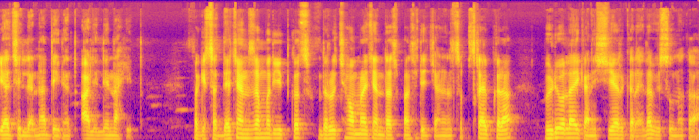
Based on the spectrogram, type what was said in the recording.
या जिल्ह्यांना देण्यात आलेले नाहीत. बाकी सध्याच्या अंदाजामध्ये इतकंच. दररोजच्या हवामानाच्या अंदाज पाहण्यासाठी चॅनल सबस्क्राईब करा. व्हिडिओ लाईक आणि शेअर करायला विसरू नका.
